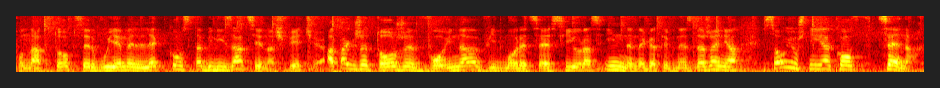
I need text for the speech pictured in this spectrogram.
Ponadto obserwujemy lekką stabilizację na świecie, a także to, że wojna, widmo recesji oraz inne negatywne zdarzenia są już niejako w cenach.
